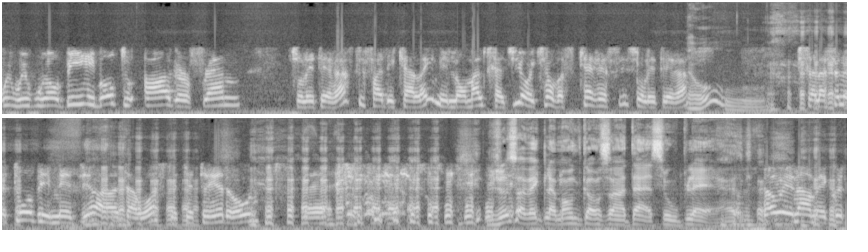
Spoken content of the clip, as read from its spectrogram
we, we will be able to hug our friend sur les terrasses, puis faire des câlins, mais ils l'ont mal traduit. Ils ont écrit on va se caresser sur les terrasses. Oh! Puis ça a fait le tour des médias à Ottawa. C'était très drôle. Euh, Juste avec le monde consentant, s'il vous plaît. hein. ah oui, non, mais écoute,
